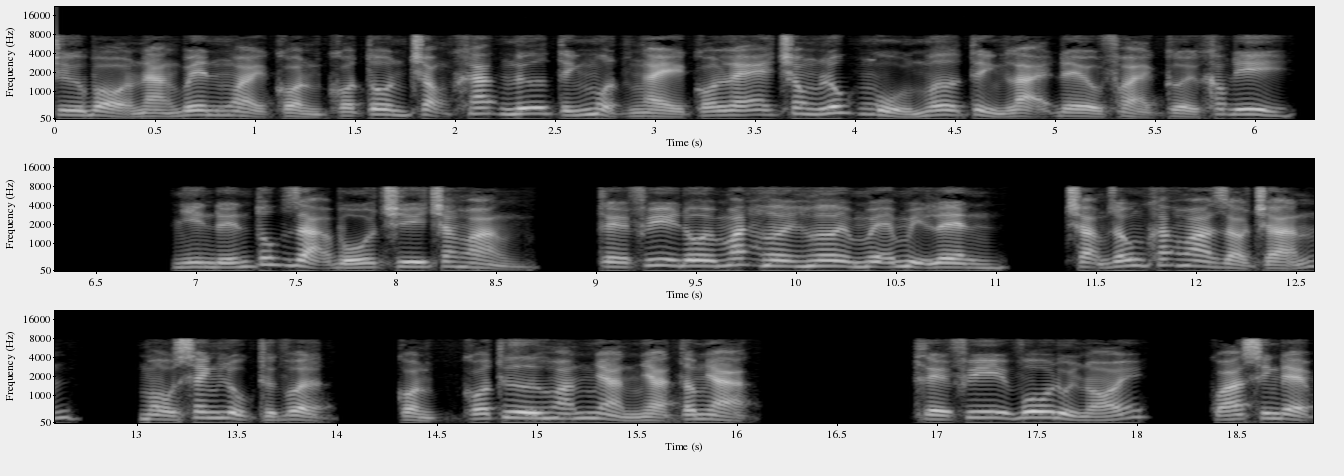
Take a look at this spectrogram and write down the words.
trừ bỏ nàng bên ngoài còn có tôn trọng khác nữ tính một ngày có lẽ trong lúc ngủ mơ tỉnh lại đều phải cười khóc đi. Nhìn đến túc dạ bố trí trang hoàng, tề phi đôi mắt hơi hơi mễ mị lên, chạm rông khắc hoa rào chán, màu xanh lục thực vật, còn có thư hoán nhàn nhạt tâm nhạc. Tề phi vô đùi nói, quá xinh đẹp.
